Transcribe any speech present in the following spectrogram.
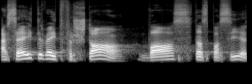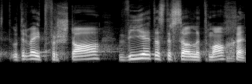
Er sagt, er will verstehen, was das passiert. Und ihr wollt verstehen, wie das ihr sollt machen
